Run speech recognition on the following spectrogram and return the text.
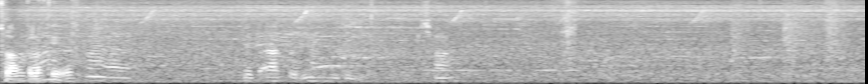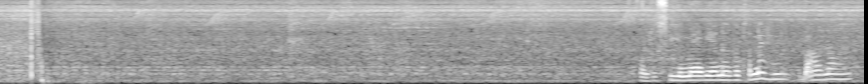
selamat lagi itu nanti. Kalau si Mary anak tenang, balong.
